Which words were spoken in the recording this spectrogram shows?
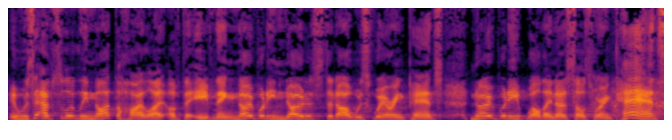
It was absolutely not the highlight of the evening. Nobody noticed that I was wearing pants. Nobody, well, they noticed I was wearing pants.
